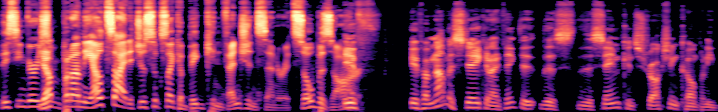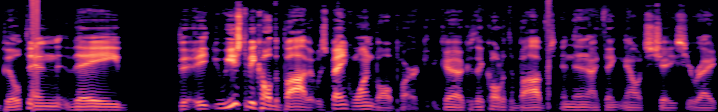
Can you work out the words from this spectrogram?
They seem very Yep. similar, but on the outside, it just looks like a big convention center. It's so bizarre. If if I'm not mistaken, I think that this the same construction company built it, and they it used to be called the Bob. It was Bank One Ballpark because they called it the Bob, and then I think now it's Chase. You're right,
